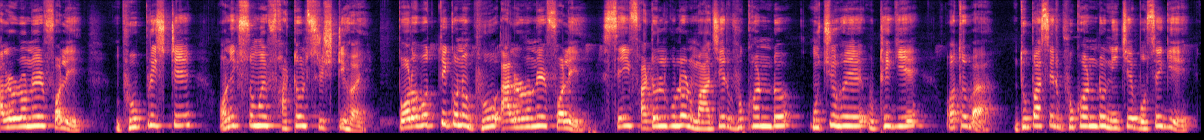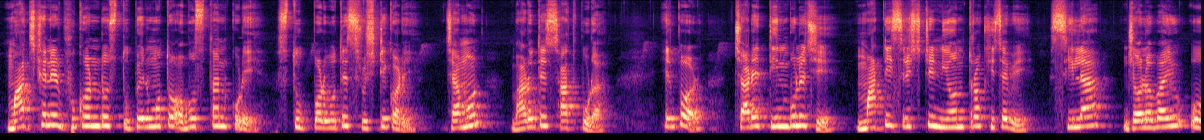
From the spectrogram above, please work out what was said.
আলোড়নের ফলে ভূপৃষ্ঠে অনেক সময় ফাটল সৃষ্টি হয়। পরবর্তী কোনো ভূ আলোড়নের ফলে সেই ফাটলগুলোর মাঝের ভূখণ্ড উঁচু হয়ে উঠে গিয়ে অথবা দুপাশের ভূখণ্ড নিচে বসে গিয়ে মাঝখানের ভূখণ্ড স্তূপের মতো অবস্থান করে স্তূপ পর্বতের সৃষ্টি করে, যেমন ভারতের সাতপুরা। এরপর চারে তিন বলেছে, মাটি সৃষ্টি নিয়ন্ত্রক হিসেবে শিলা, জলবায়ু ও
